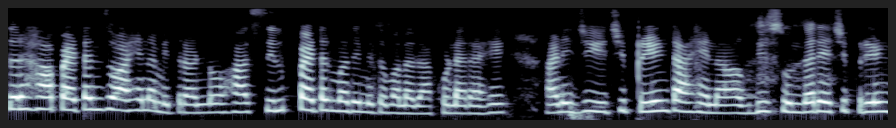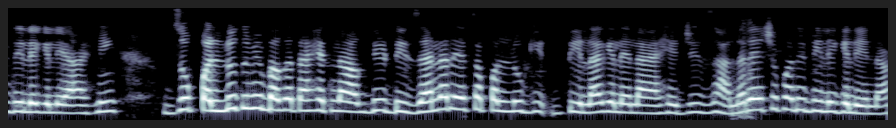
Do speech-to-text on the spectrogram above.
तर हा पॅटर्न जो आहे ना मित्रांनो हा सिल्क पॅटर्नमध्ये मी तुम्हाला दाखवणार आहे. आणि जी याची प्रिंट आहे ना अगदी सुंदर याची प्रिंट दिली गेली आहे. आणि जो पल्लू तुम्ही बघत आहेत ना अगदी डिझायनर याचा पल्लू दिला गेलेला आहे. जी झालर याच्यामध्ये दिली गेली ना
